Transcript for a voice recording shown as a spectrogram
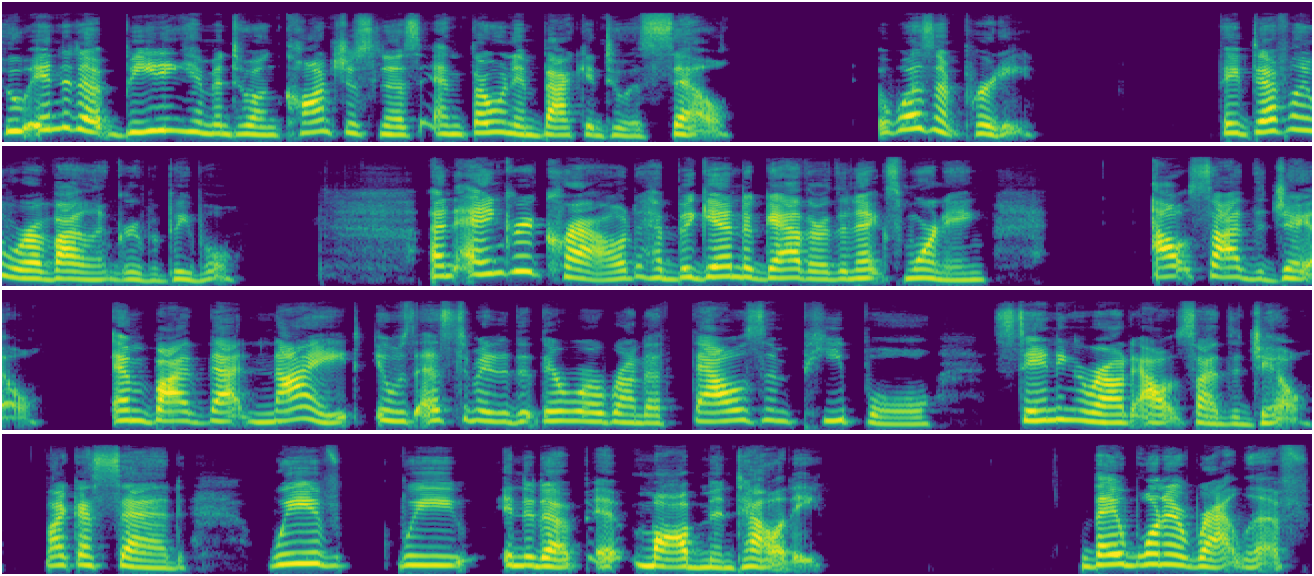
who ended up beating him into unconsciousness and throwing him back into his cell. It wasn't pretty. They definitely were a violent group of people. An angry crowd had begun to gather the next morning outside the jail. And by that night, it was estimated that there were around a thousand people standing around outside the jail. Like I said, we've we ended up at mob mentality. They wanted Ratliff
